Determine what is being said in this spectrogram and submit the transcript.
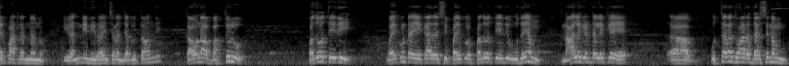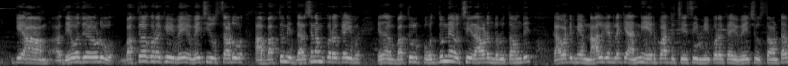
ఏర్పాట్లను ఇవన్నీ నిర్వహించడం జరుగుతోంది కావున భక్తులు పదో తేదీ వైకుంఠ ఏకాదశి పై పదో తేదీ ఉదయం నాలుగు గంటలకే ఉత్తర ద్వార దర్శనంకి ఆ దేవదేవుడు భక్తుల కొరకి వే వేచి చూస్తాడు. ఆ భక్తుని దర్శనం కొరకై భక్తులు పొద్దున్నే వచ్చి రావడం జరుగుతూ ఉంది. కాబట్టి మేము నాలుగు గంటలకి అన్ని ఏర్పాట్లు చేసి మీ కొరకై వేచి చూస్తూ ఉంటాం.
